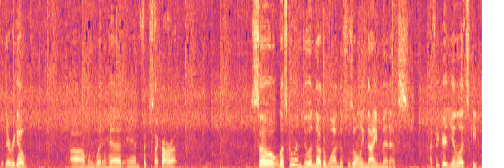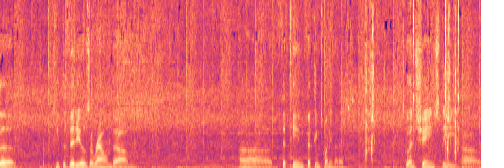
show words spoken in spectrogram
but there we go um, we went ahead and fixed that car up so let's go and do another one. This was only nine minutes. I figured, you know, let's keep the keep the videos around um, uh, 15, 15, 20 minutes. Let's go and change the uh,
